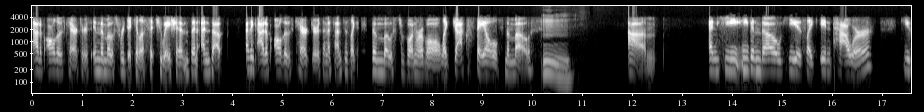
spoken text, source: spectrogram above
out of all those characters in the most ridiculous situations and ends up I think out of all those characters, in a sense, is like the most vulnerable. Like Jack fails the most, Mm. um, and he, even though he is like in power, he's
